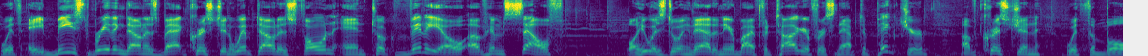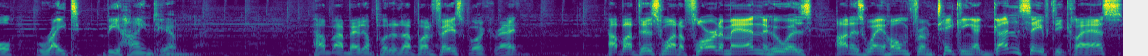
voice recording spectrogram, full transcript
With a beast breathing down his back, Christian whipped out his phone and took video of himself. While he was doing that, a nearby photographer snapped a picture of Christian with the bull right behind him. I bet he'll put it up on Facebook, right? How about this one? A Florida man who was on his way home from taking a gun safety class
